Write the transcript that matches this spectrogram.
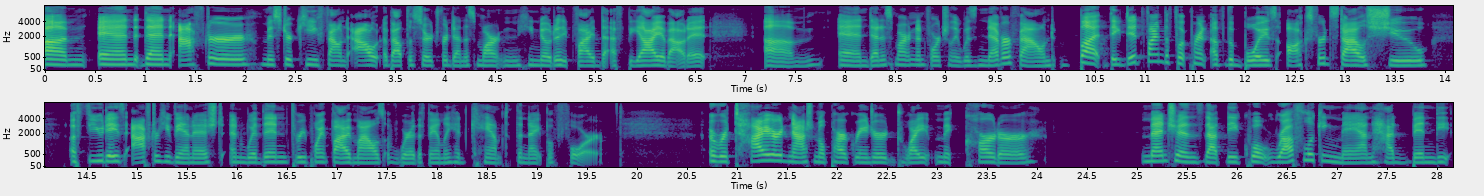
Um, and then after Mr. Key found out about the search for Dennis Martin, he notified the FBI about it. Um, and Dennis Martin unfortunately was never found, but they did find the footprint of the boy's Oxford style shoe a few days after he vanished and within 3.5 miles of where the family had camped the night before. A retired National Park Ranger, Dwight McCarter, mentions that the quote rough looking man had been the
